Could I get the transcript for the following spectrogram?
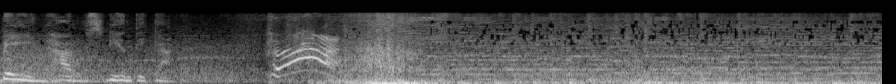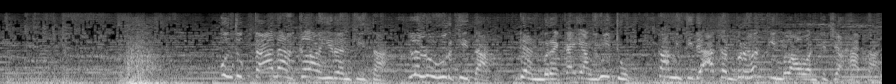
Bane harus dihentikan. Untuk tanah kelahiran kita, leluhur kita, dan mereka yang hidup, kami tidak akan berhenti melawan kejahatan.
